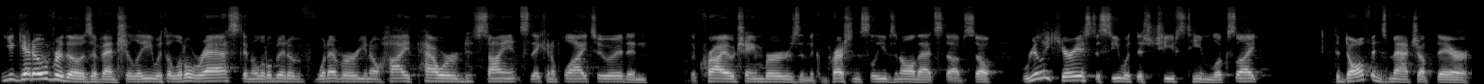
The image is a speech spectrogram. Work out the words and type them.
you get over those eventually with a little rest and a little bit of whatever you know high powered science they can apply to it and the cryo chambers and the compression sleeves and all that stuff so really curious to see what this chiefs team looks like the dolphins match up there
